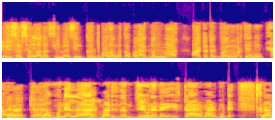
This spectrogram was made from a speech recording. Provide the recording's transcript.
ರೀಸರ್ಸ್ ಎಲ್ಲಾನ ಸೀಮೆ ಸಿಂಗ್ ಗಂಜ್ ಬಂದಂಗ ಗೊತ್ತಾವ ಯಾಕೆ ನನ್ನ ಆಟ ಅಟ್ಯಾಕ್ ಬಂದ್ ಮಾಡ್ತೀಯ ನೀನ್ ಹಾಕ್ಯ. ನಮ್ಮನ್ನೆಲ್ಲ ಹಾಳ್ ಮಾಡಿದ್ ನಮ್ ಜೀವನನೇ ಇಷ್ಟ ಹಾಳ್ ಮಾಡ್ಬಿಟ್ಟೆ. ನಮ್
